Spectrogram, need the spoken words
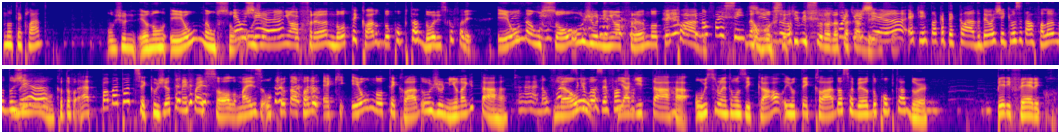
No teclado. O Jun... eu, não, eu não sou É o o, Jean Juninho que- Afran no teclado do computador, isso que eu falei. Eu não sou o Juninho Afran no teclado. Que não faz sentido. Não, você que misturou na sua Porque o cabeça. Jean é quem toca teclado. daí Eu achei que você tava falando do Jean. Não, que eu tô falando. É, mas pode ser que o Jean também faz solo, mas o que eu tava falando é que eu no teclado, o Juninho na guitarra. Ah, não foi não isso que você falou. E a guitarra, o instrumento musical e o teclado a saber do computador. Periférico.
